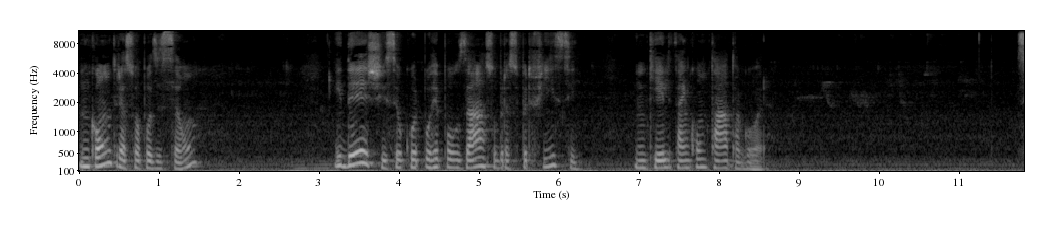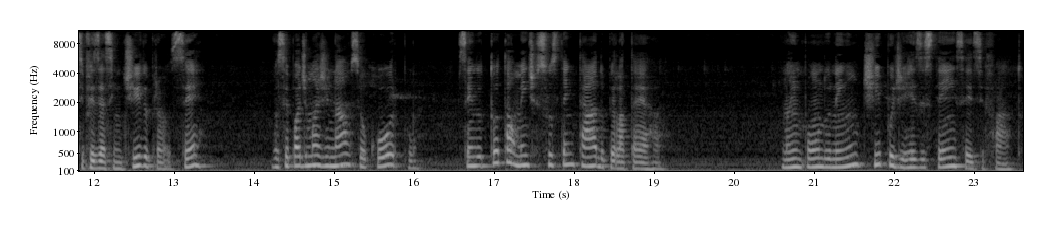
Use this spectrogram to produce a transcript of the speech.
Encontre a sua posição e deixe seu corpo repousar sobre a superfície em que ele está em contato agora. Se fizer sentido para você, você pode imaginar o seu corpo sendo totalmente sustentado pela terra, não impondo nenhum tipo de resistência a esse fato.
